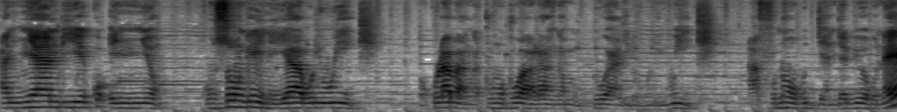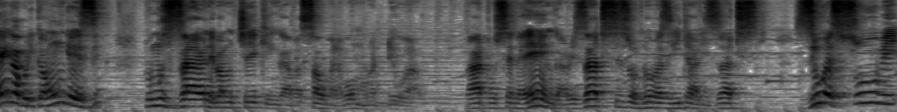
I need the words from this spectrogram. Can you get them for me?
annyambyeko ennyo. Ku nsonga eno eya buli wiiki okulaba nga tumutwalanga mu ddwaliro buli wiiki. Afune obujjanjabi obwo. Naye nga buli kawungeezi tumuzaayo ne bamucekinga abasawo balaba omulwadde waabwe. Batuuse naye nga results zonna oba ziyita results. Ziwa essuubi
